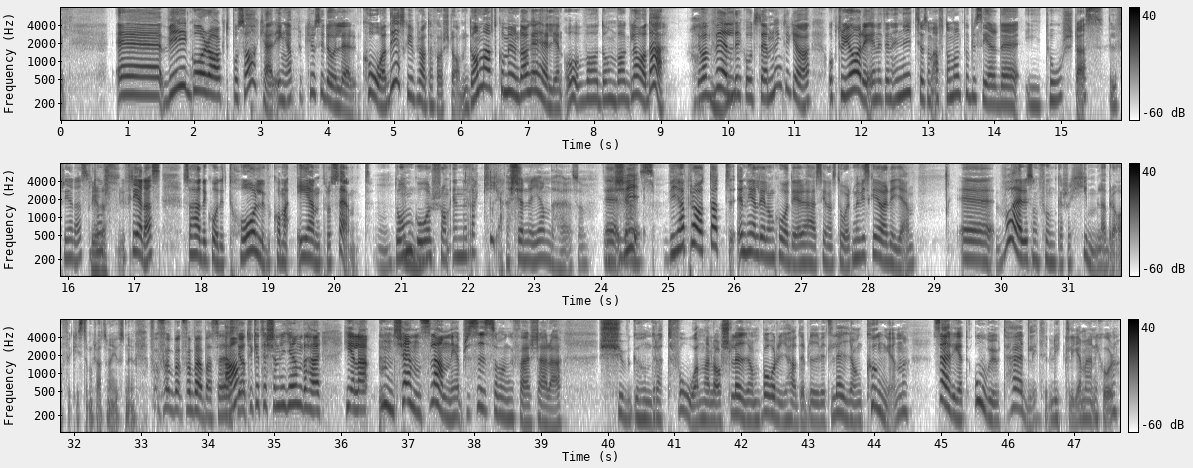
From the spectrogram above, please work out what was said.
Eh, vi går rakt på sak här, inga krusiduller. KD ska vi prata först om. De har haft kommundagar i helgen och vad de var glada. Det var väldigt god stämning tycker jag. Och tror jag det, enligt en initio som Aftonbladet publicerade i torsdags, eller fredags, Fredags. Tors, fredags så hade KD 12,1 procent. De går som en raket. Jag känner igen det här alltså. Det Eh, vi, vi har pratat en hel del om KD det här senaste året men vi ska göra det igen. Eh, vad är det som funkar så himla bra för Kristdemokraterna just nu? Får- jag- bara, bara säga Ja. att jag tycker att jag känner igen det här. Hela känslan är precis som ungefär så här 2002 när Lars Leijonborg hade blivit Lejonkungen. Så är det ett outhärdligt lyckliga människor.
